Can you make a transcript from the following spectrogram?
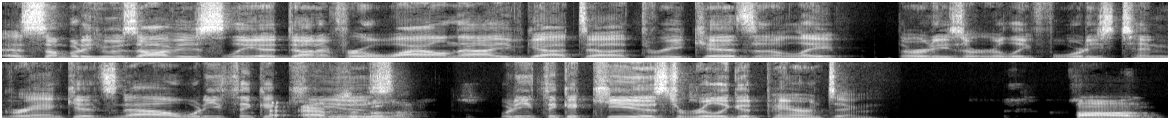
as somebody who has obviously uh, done it for a while now, you've got uh, three kids in the late 30s or early 40s, 10 grandkids now. What do you think a key Absolutely. is? What do you think a key is to really good parenting? Um,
